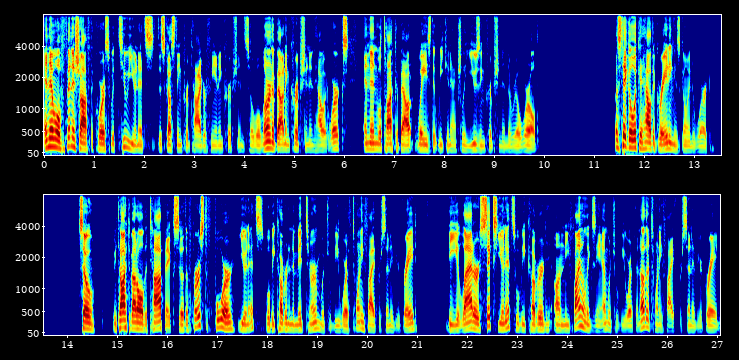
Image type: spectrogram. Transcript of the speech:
And then we'll finish off the course with two units discussing cryptography and encryption. So we'll learn about encryption and how it works, and then we'll talk about ways that we can actually use encryption in the real world. Let's take a look at how the grading is going to work. So we talked about all the topics. So the first four units will be covered in a midterm, which will be worth 25% of your grade. The latter six units will be covered on the final exam, which will be worth another 25% of your grade.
